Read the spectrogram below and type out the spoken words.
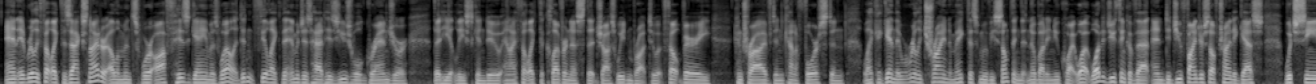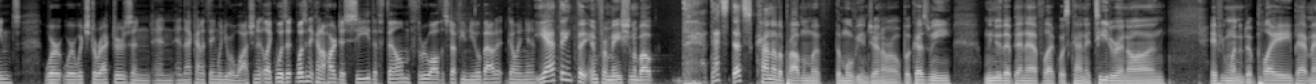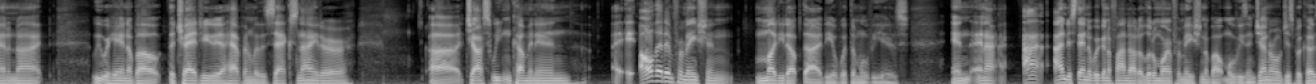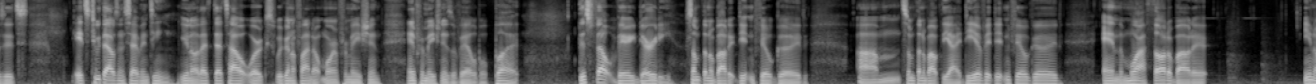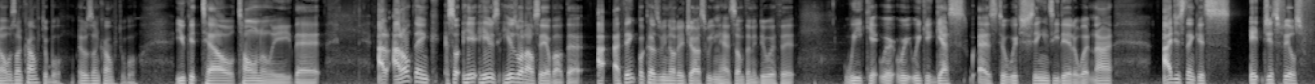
And it really felt like the Zack Snyder elements were off his game as well. It didn't feel like the images had his usual grandeur that he at least can do. And I felt like the cleverness that Joss Whedon brought to it felt very contrived and kind of forced and like again they were really trying to make this movie something that nobody knew quite what. What did you think of that? And did you find yourself trying to guess which scenes were were which directors and and and that kind of thing when you were watching it? Like was it wasn't it kind of hard to see the film through all the stuff you knew about it going in? Yeah i think the information about that's that's kind of the problem with the movie in general because we we knew that Ben Affleck was kind of teetering on if he wanted to play Batman or not we were hearing about the tragedy that happened with Zack Snyder, uh, Joss Whedon coming in. It, all that information muddied up the idea of what the movie is, and and I. I, I understand that we're going to find out a little more information about movies in general just because it's it's 2017 you know that's that's how it works we're going to find out more information information is available but this felt very dirty something about it didn't feel good. Um, something about the idea of it didn't feel good. And the more I thought about it, you know, it was uncomfortable. It was uncomfortable. You could tell tonally that I, I don't think so. Here, here's here's what I'll say about that. I, I think because we know that Joss Whedon had something to do with it, we could we we could guess as to which scenes he did or whatnot. I just think it's it just feels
